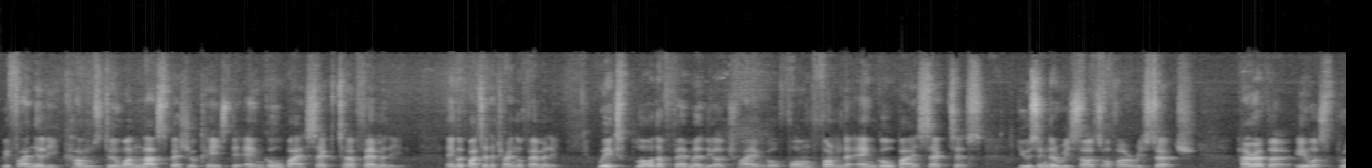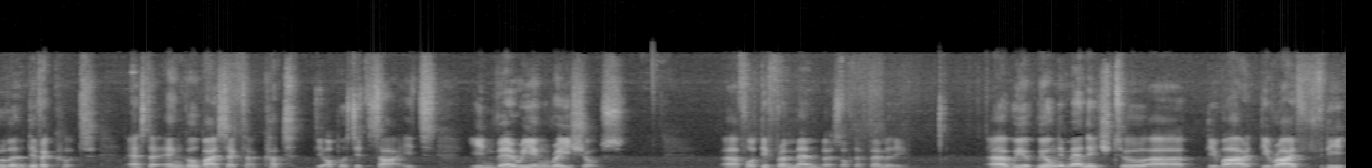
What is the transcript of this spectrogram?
We finally comes to one last special case, the angle bisector family angle bisector triangle family. We explore the family of triangle formed from the angle bisectors using the results of our research. However, it was proven difficult as the angle bisector cut the opposite sides in varying ratios uh, for different members of the family. Uh, we, we only managed to uh, derive, derive the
